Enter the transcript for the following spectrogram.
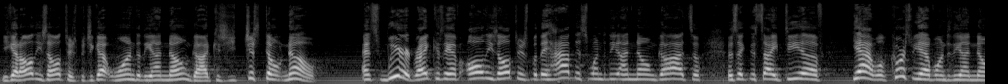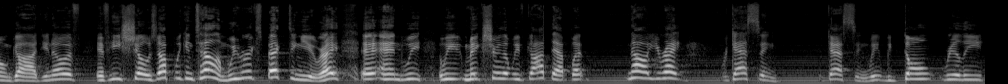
You got all these altars, but you got one to the unknown God because you just don't know. And it's weird, right? Because they have all these altars, but they have this one to the unknown God. So it's like this idea of, yeah, well, of course we have one to the unknown God. You know, if, if he shows up, we can tell him, we were expecting you, right? And we, we make sure that we've got that. But no, you're right. We're guessing. We're guessing. We, we don't really,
